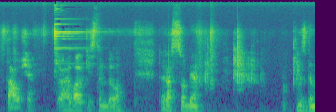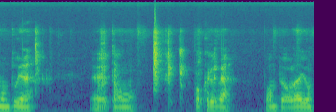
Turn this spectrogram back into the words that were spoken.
stało się. Trochę walki z tym było. Teraz sobie zdemontuję y, tą pokrywę pompy oleju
